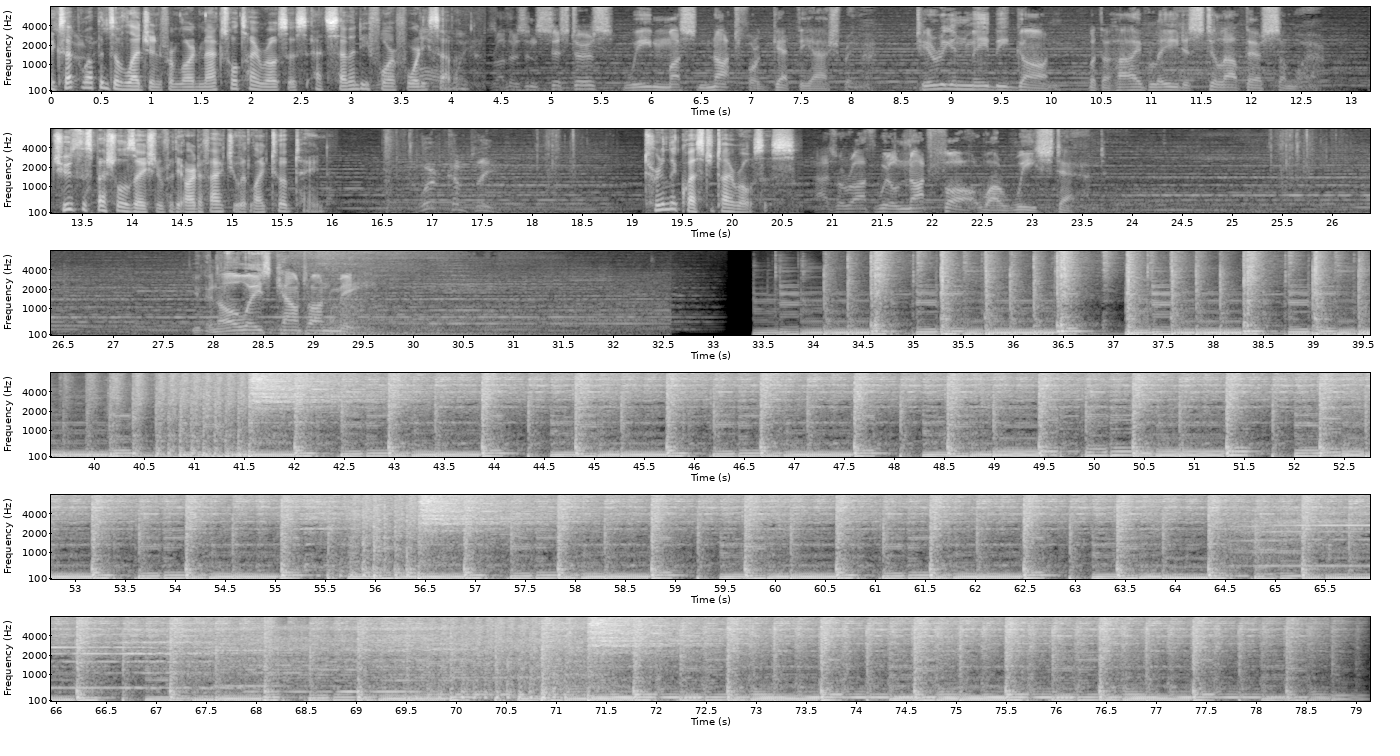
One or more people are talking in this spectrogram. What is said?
Accept weapons of legend from Lord Maxwell Tyrosus at 7447. Brothers and sisters, we must not forget the Ashbringer. Tirion may be gone, but the High Blade is still out there somewhere. Choose the specialization for the artifact you would like to obtain. Work complete. Turn in the quest to Tyrosus. Azeroth will not fall while we stand. You can always count on me.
